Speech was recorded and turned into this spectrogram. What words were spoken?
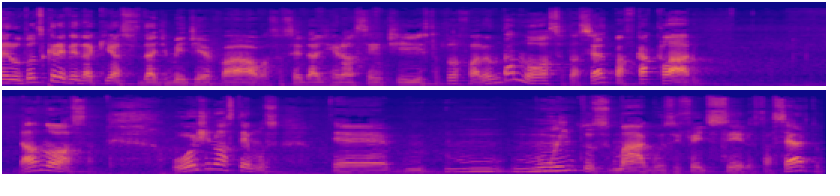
Eu não estou descrevendo aqui a sociedade medieval, a sociedade renascentista, estou falando da nossa, tá certo? Para ficar claro. Da nossa. Hoje nós temos é, muitos magos e feiticeiros, tá certo?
